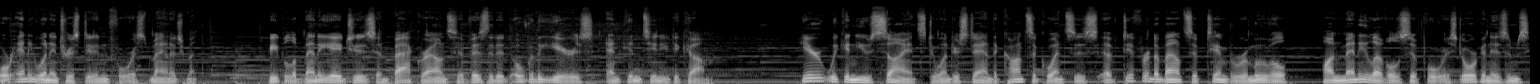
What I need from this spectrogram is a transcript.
or anyone interested in forest management. People of many ages and backgrounds have visited over the years and continue to come. Here we can use science to understand the consequences of different amounts of timber removal on many levels of forest organisms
